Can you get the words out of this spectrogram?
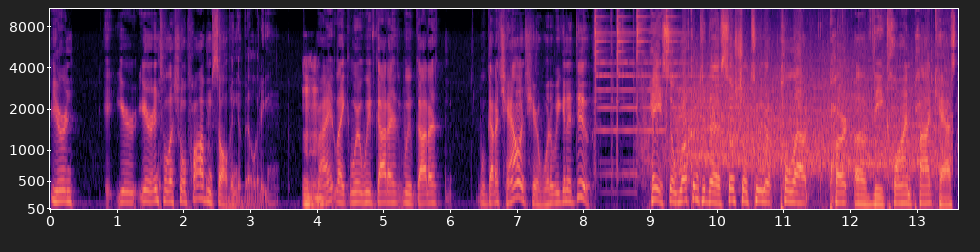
your your your intellectual problem solving ability, mm-hmm. right? Like where we've got to we've got to we've got a challenge here. What are we gonna do? Hey, so welcome to the social tune-up pull-out part of the Climb podcast.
